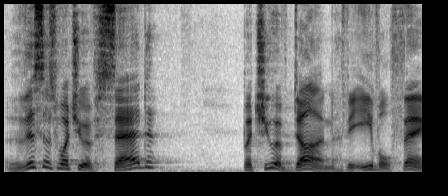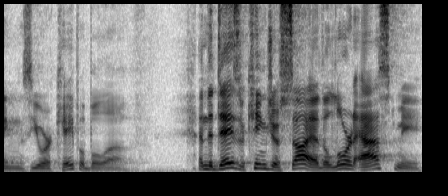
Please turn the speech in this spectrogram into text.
This is what you have said, but you have done the evil things you are capable of. In the days of King Josiah, the Lord asked me,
